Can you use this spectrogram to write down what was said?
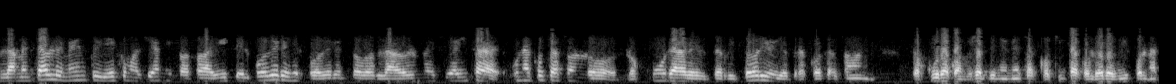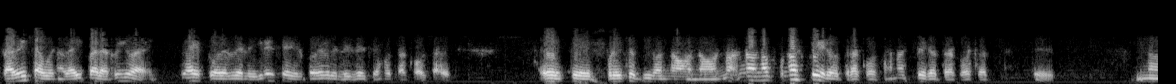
lamentablemente, y es como decía mi papá, viste, el poder es el poder en todos lados. Él me decía, hija, una cosa son los, los curas del territorio y otra cosa son los curas cuando ya tienen esa cosita color obispo en la cabeza, bueno, de ahí para arriba ya es poder de la iglesia y el poder de la iglesia es otra cosa. Este, por eso digo, no, no, no, no, no, no espero otra cosa, no espero otra cosa. Este, no,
